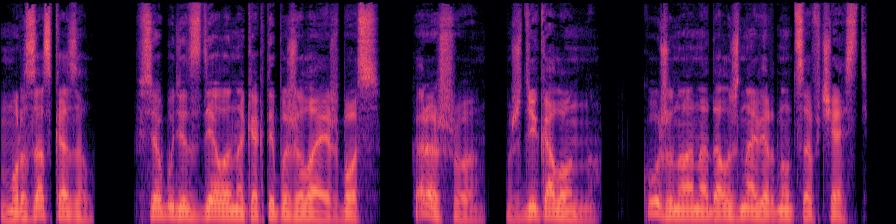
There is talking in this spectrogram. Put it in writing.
Мурза сказал, «Все будет сделано, как ты пожелаешь, босс. Хорошо, Жди колонну. К ужину она должна вернуться в часть.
